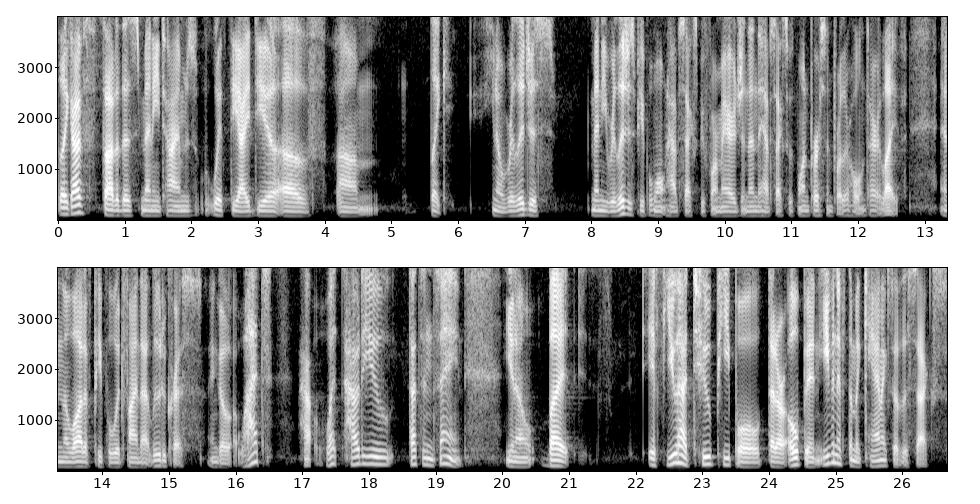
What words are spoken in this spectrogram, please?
like I've thought of this many times with the idea of um like you know religious many religious people won't have sex before marriage and then they have sex with one person for their whole entire life. And a lot of people would find that ludicrous and go, "What? How what how do you that's insane." You know, but if you had two people that are open, even if the mechanics of the sex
